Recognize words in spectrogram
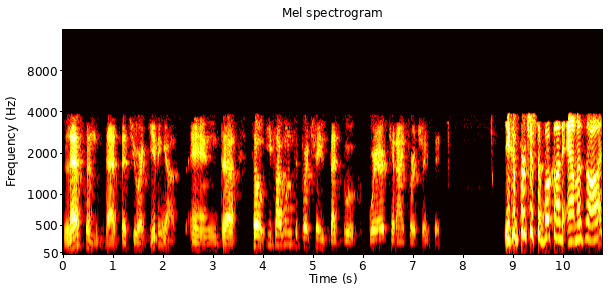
lessons that that you are giving us. And uh, so, if I want to purchase that book, where can I purchase it? You can purchase the book on Amazon.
